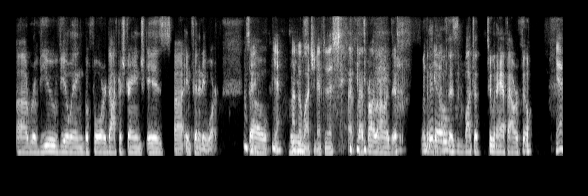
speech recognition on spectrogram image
uh, review viewing before doctor strange is uh, infinity war Okay. so yeah, I'll go who's- watch it after this. that- that's probably what i'm going to do i'm going to get off this and watch a two and a half hour film Yeah,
